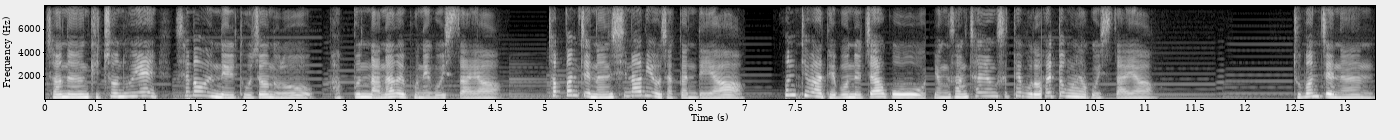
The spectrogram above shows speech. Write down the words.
저는 귀촌 후에 새로운 일 도전으로 바쁜 나날을 보내고 있어요. 첫 번째는 시나리오 작가인데요. 콘티와 대본을 짜고 영상 촬영 스텝으로 활동을 하고 있어요. 두 번째는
